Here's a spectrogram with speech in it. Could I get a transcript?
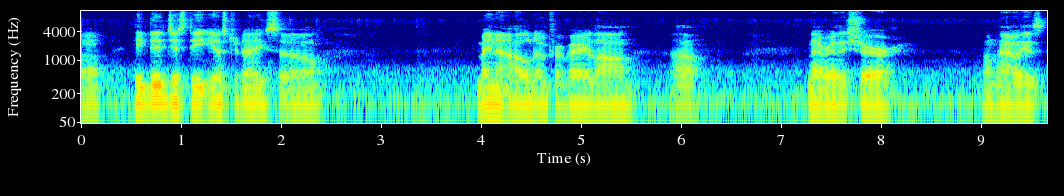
Uh, he did just eat yesterday, so may not hold him for very long. Uh, not really sure on how his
